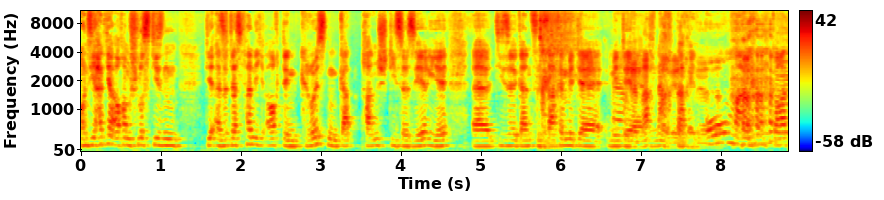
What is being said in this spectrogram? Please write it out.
Und sie hat ja auch am Schluss diesen, die, also das fand ich auch den größten Gut-Punch dieser Serie, äh, diese ganze Sache mit der, mit Ja. der, Der Nachbarin. Nachbarin, ja. Oh mein Gott.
